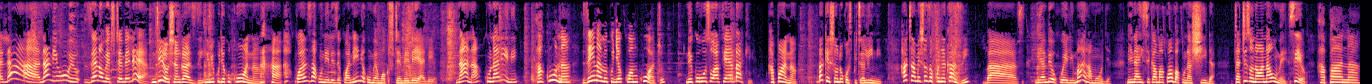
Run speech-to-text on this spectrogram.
Ala, nani huyu? Zena, umetutembelea? Ndiyo shangazi, nimekuja kukuona. Kwanza unieleze kwa nini umeamua kututembelea leo. Nana, kuna nini? Hakuna. Zena amekuja kuamkua tu. Ni kuhusu afya ya Baki? Hapana, Baki ashaondoka hospitalini, hata ameshaanza kufanya kazi. Bas, niambie ukweli mara moja. Ninahisi kama kwamba kuna shida, tatizo na wanaume, sio? Hapana,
